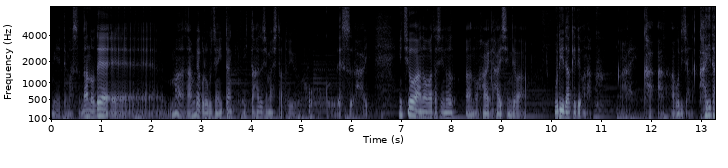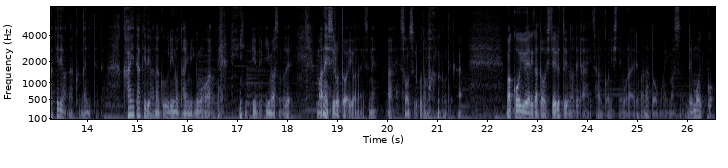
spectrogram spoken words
見えてます。なので、えー、まあ、360円一旦一旦外しましたという報告です。はい、一応、の私のあの配信では、売りだけではなく、はい、かあ売りじゃない、買いだけではなく、何言ってんだ買いだけではなく売りのタイミングも 言いますので、真似しろとは言わないですね。はい、損することもあるので、はいまあ、こういうやり方をしているというので、はい、参考にしてもらえればなと思います。で、もう一個、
